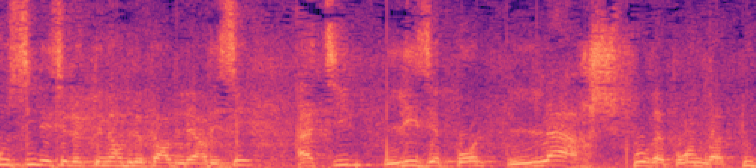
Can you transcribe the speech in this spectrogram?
Aussi les sélectionneurs de départ de la RDC a-t-il les épaules larges pour répondre à tout,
